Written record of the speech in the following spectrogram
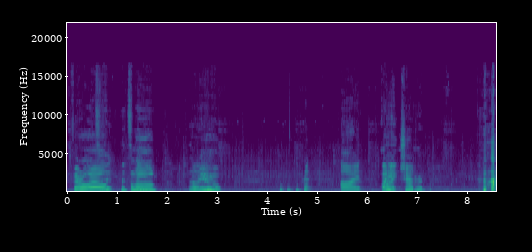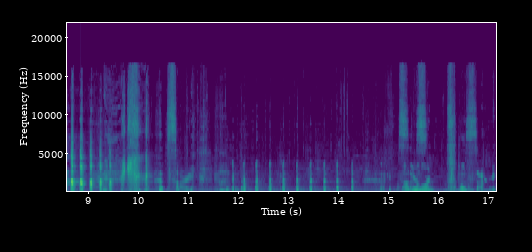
Feral Al. Hello. Me. How are you? I but- eat children. Sorry. oh dear lord. I'm sorry.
